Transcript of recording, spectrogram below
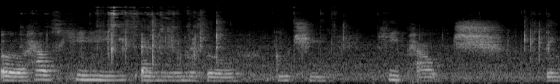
Uh house keys and then this little gucci key pouch thing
